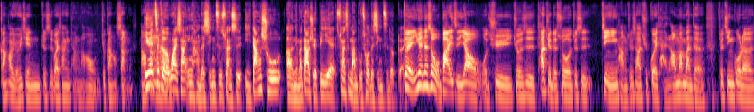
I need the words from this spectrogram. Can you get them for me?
刚好有一间就是外商银行，然后就刚好上了。因为这个外商银行的薪资算是以当初呃你们大学毕业算是蛮不错的薪资，对不对？对，因为那时候我爸一直要我去，就是他觉得说就是进银行就是要去柜台，然后慢慢的就经过了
